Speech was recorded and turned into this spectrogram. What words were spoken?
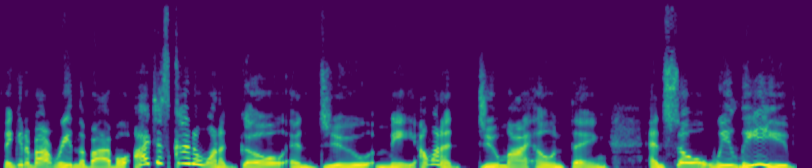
thinking about reading the Bible. I just kind of want to go and do me. I want to do my own thing. And so we leave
